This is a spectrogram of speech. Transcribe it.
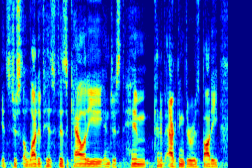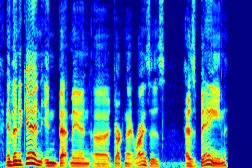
It's just a lot of his physicality and just him kind of acting through his body. And then again in Batman: uh, Dark Knight Rises as Bane,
